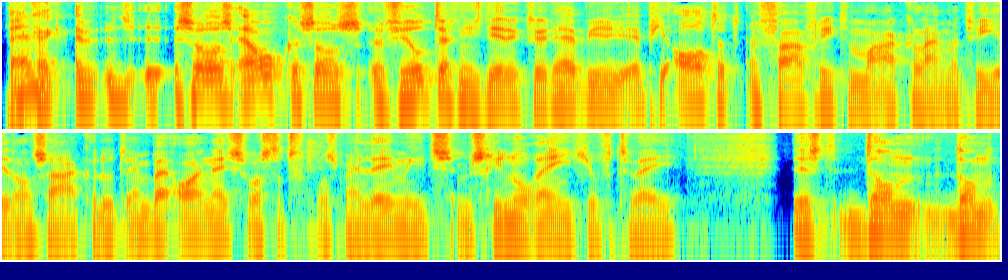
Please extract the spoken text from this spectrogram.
Ja, kijk, eh, eh, zoals elke, zoals veel technisch directeur, heb je, heb je altijd een favoriete makelaar met wie je dan zaken doet. En bij Arnees was dat volgens mij Lemits en misschien nog eentje of twee. Dus dan, dan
